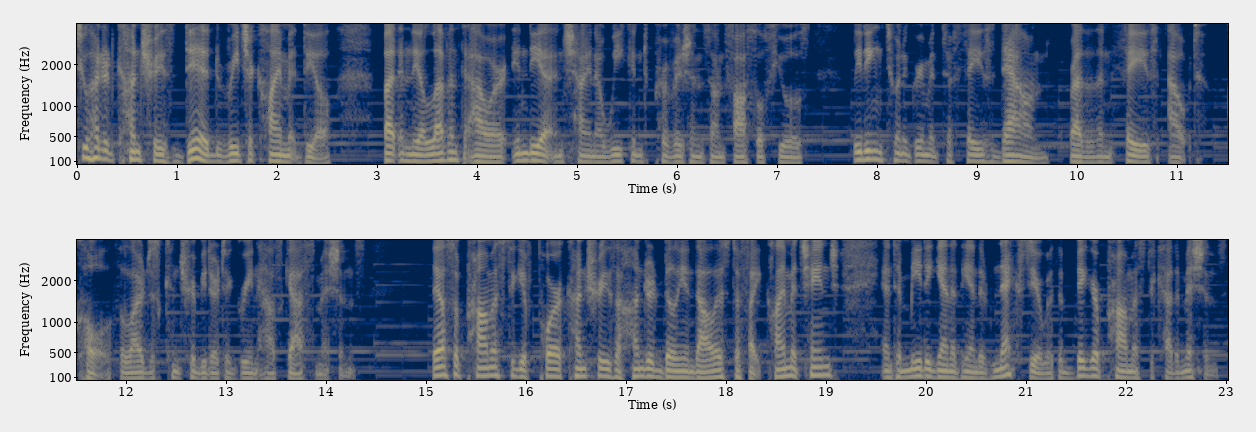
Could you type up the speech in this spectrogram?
200 countries did reach a climate deal, but in the 11th hour, India and China weakened provisions on fossil fuels, leading to an agreement to phase down rather than phase out coal, the largest contributor to greenhouse gas emissions. They also promised to give poorer countries $100 billion to fight climate change and to meet again at the end of next year with a bigger promise to cut emissions,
